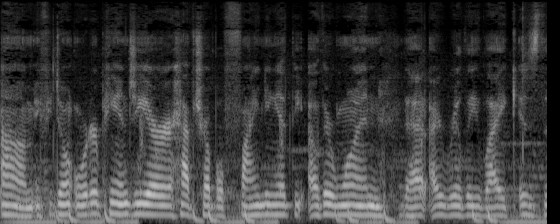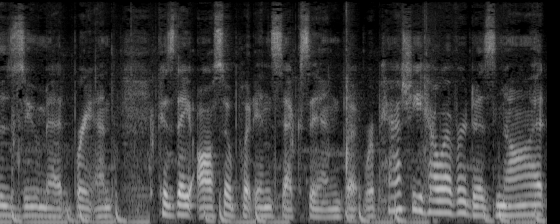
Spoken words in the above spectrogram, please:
Um, if you don't order Pangea or have trouble finding it, the other one that I really like is the Zoo Med brand because they also put insects in. But Repashy, however, does not.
